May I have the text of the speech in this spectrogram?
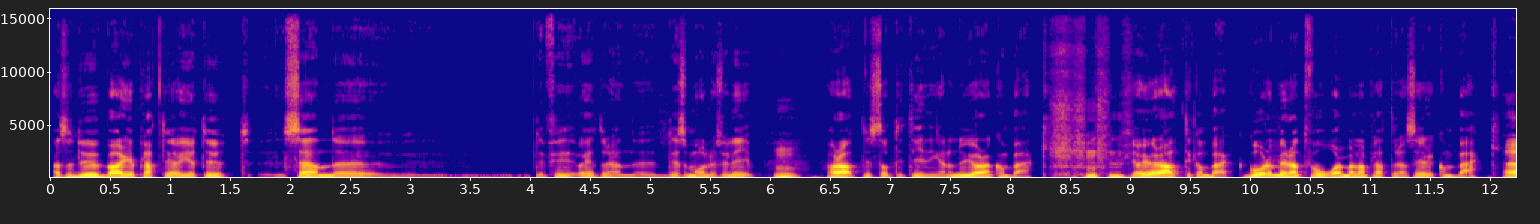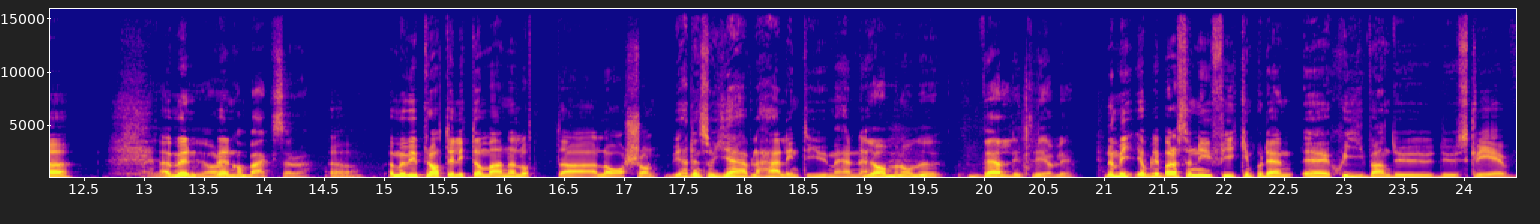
Alltså du, varje platta jag gett ut sen, eh, det, vad heter den, Det som håller sig liv. Mm. Har alltid stått i tidningarna, nu gör han comeback. jag gör alltid comeback. Går det mer än två år mellan plattorna så är det comeback. Ja. Jag men- gör men- en comeback ser du. Ja. Ja, men vi pratade lite om Anna-Lotta Larsson. Vi hade en så jävla härlig intervju med henne. Ja, men hon är väldigt trevlig. Nej, men jag blev bara så nyfiken på den eh, skivan du, du skrev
